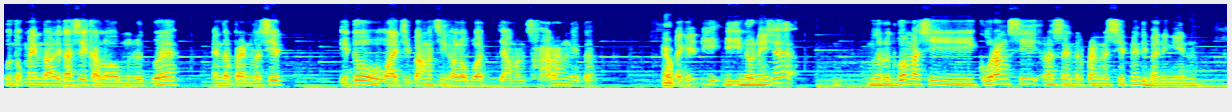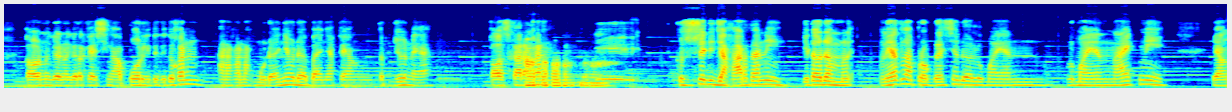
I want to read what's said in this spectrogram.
untuk mentalitas sih kalau menurut gue entrepreneurship itu wajib banget sih kalau buat zaman sekarang gitu. Yep. Lagian di di Indonesia menurut gue masih kurang sih rasa entrepreneurshipnya dibandingin kalau negara-negara kayak Singapura gitu-gitu kan anak-anak mudanya udah banyak yang terjun ya. Kalau sekarang kan di khususnya di Jakarta nih kita udah melihat lah progresnya udah lumayan lumayan naik nih yang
